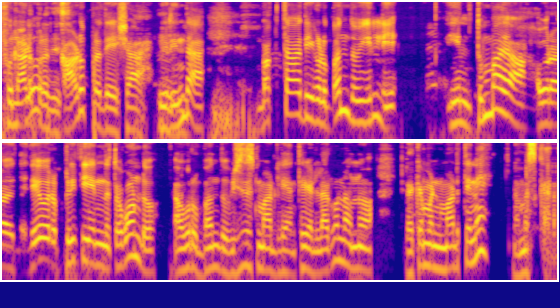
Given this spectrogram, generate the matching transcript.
ಫುಲ್. ಕಾಡು ಪ್ರದೇಶ. ಇದರಿಂದ ಭಕ್ತಾದಿಗಳು ಬಂದು ಇಲ್ಲಿ ಇಲ್ಲಿ ತುಂಬ ಅವರ ದೇವರ ಪ್ರೀತಿಯನ್ನು ತಗೊಂಡು ಅವರು ಬಂದು ವಿಸಿಟ್ ಮಾಡಲಿ ಅಂತ ಎಲ್ಲರಿಗೂ ನಾನು ರೆಕಮೆಂಡ್ ಮಾಡ್ತೀನಿ. ನಮಸ್ಕಾರ.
